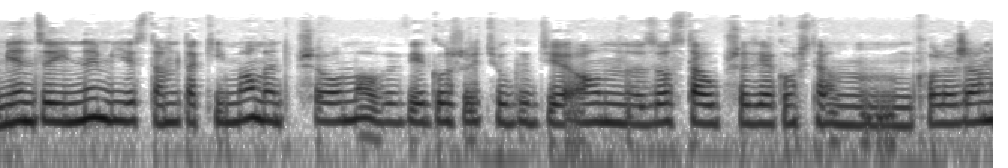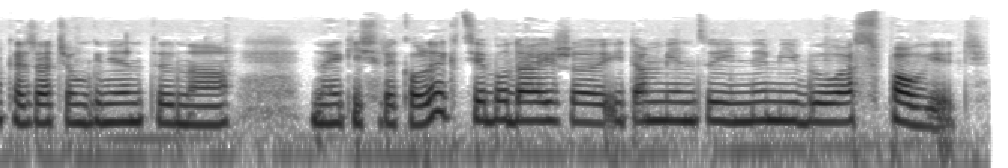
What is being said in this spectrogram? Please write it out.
między innymi jest tam taki moment przełomowy w jego życiu, gdzie on został przez jakąś tam koleżankę zaciągnięty na, na jakieś rekolekcje bodajże i tam między innymi była spowiedź.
